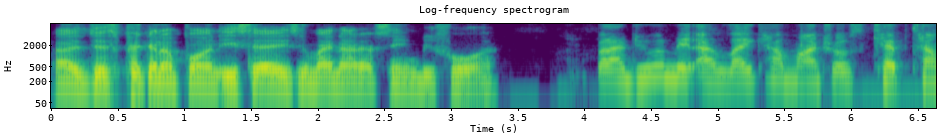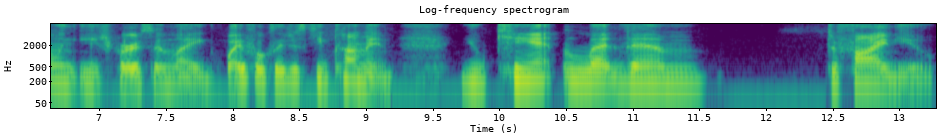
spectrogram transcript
uh, just picking up on Easter eggs you might not have seen before. But I do admit I like how Montrose kept telling each person, like, white folks, they just keep coming. You can't let them define you.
